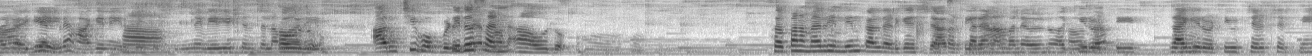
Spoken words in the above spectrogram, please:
ಹಾಗಾಗಿ ಅಂದ್ರೆ ಹಾಗೇನೆ ಇರ್ಬೇಕು. ಸುಮ್ಮನೆ ವೇರಿಯೇಷನ್ಸ್ ಎಲ್ಲ ಮಾಡಿ. ಆ ರುಚಿ ಹೋಗ್ಬಿಡುತ್ತೆ ಇದು ಸಣ್ಣ ಆ, ಹೌದು. ಸ್ವಲ್ಪ ನಮ್ಮಲ್ಲಿ ಹಿಂದಿನ ಕಾಲದ ಅಡಿಗೆ ಇಷ್ಟಪಡ್ತಾರೆ ನಮ್ಮ ಮನೆಯವರು ಅಕ್ಕಿ ರೊಟ್ಟಿ ರಾಗಿ ರೊಟ್ಟಿ ಉಚ್ಚಲ್ ಚಟ್ನಿ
